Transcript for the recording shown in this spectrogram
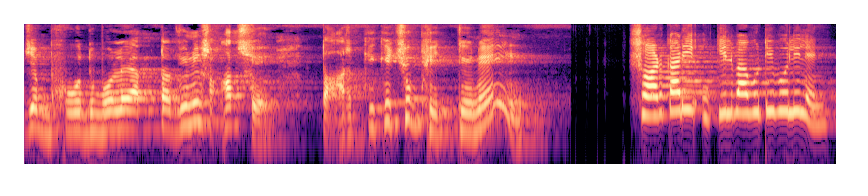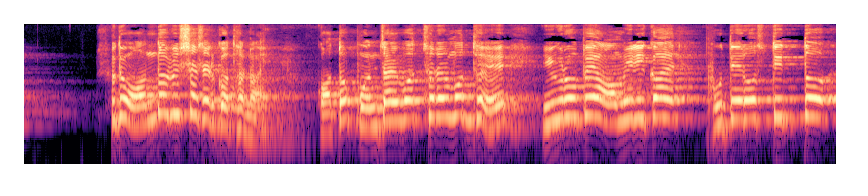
যে ভূত বলে একটা জিনিস আছে তার কি কিছু ভিত্তি নেই? সরকারি উকিল উকিলবাবুটি বলিলেন শুধু অন্ধবিশ্বাসের কথা নয় গত পঞ্চাশ বছরের মধ্যে ইউরোপে আমেরিকায় ভূতের অস্তিত্ব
